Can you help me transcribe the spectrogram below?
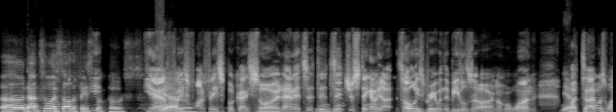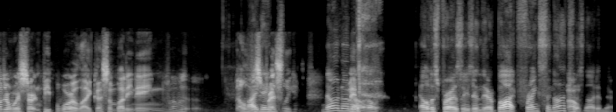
Uh, not until I saw the Facebook post. Yeah, Yeah. face- on Facebook I saw Yeah. it, and it's it, it's interesting. I mean, uh, it's always great when the Beatles are number one, Yeah. but I was wondering where certain people were, like uh, somebody named what was it? Elvis named- Presley. No, no, no. Maybe- El- Elvis Presley's in there, but Frank Sinatra's not in there.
